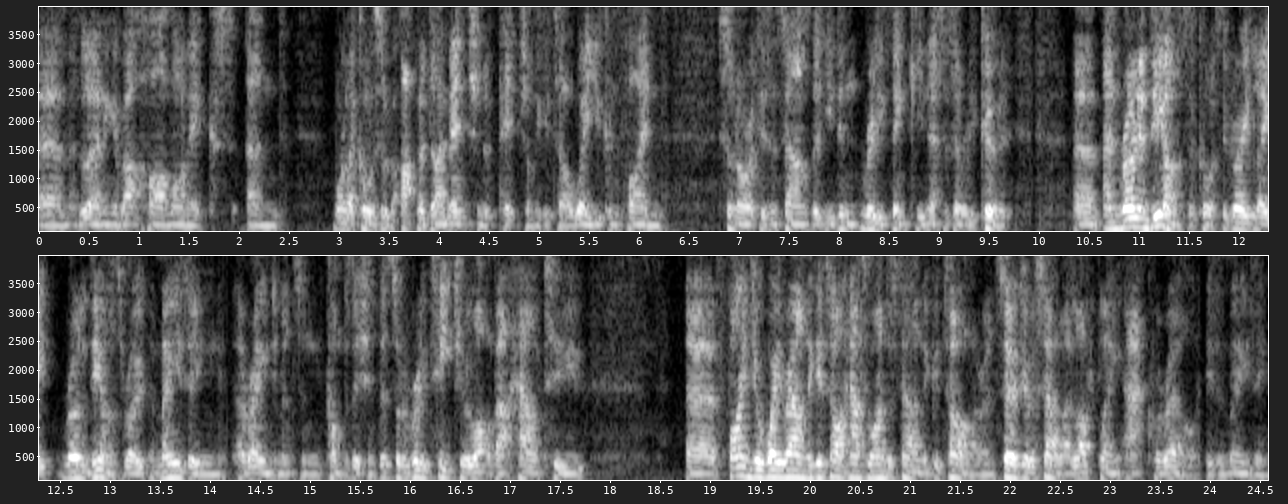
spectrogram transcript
um, and learning about harmonics and what I call the sort of upper dimension of pitch on the guitar, where you can find sonorities and sounds that you didn't really think you necessarily could um, and Roland Dyens, of course, the great late Roland Dyens wrote amazing arrangements and compositions that sort of really teach you a lot about how to uh, find your way around the guitar, how to understand the guitar. And Sergio Assad, I loved playing Aquarelle, his amazing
